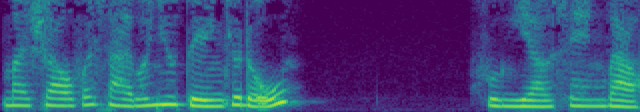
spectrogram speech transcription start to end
mai sau phải xài bao nhiêu tiền cho đủ? Phương Giao xen vào.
